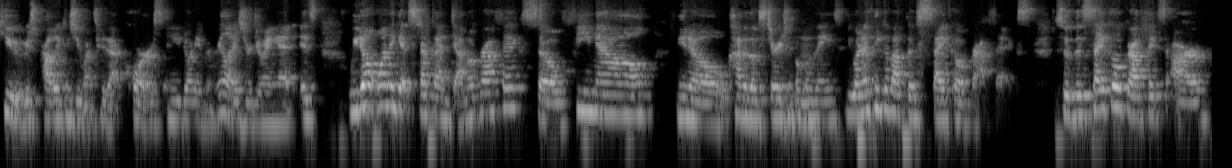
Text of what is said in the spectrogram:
huge, probably because you went through that course and you don't even realize you're doing it, is we don't want to get stuck on demographics. So female, you know, kind of those stereotypical mm-hmm. things. You want to think about the psychographics. So the psychographics are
